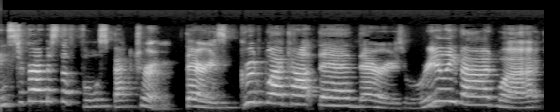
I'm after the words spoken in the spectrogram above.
Instagram is the full spectrum. There is good work out there, there is really bad work.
